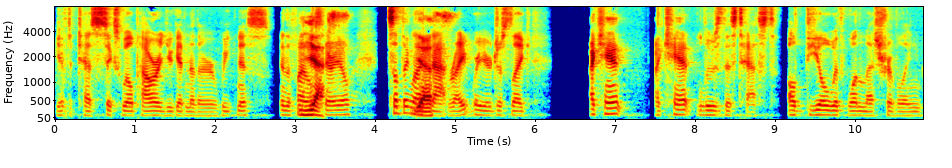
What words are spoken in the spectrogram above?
you have to test six willpower, you get another weakness in the final Yes. scenario, something like Yes. that, right? Where you're just like, I can't, I can't lose this test. I'll deal with one less shriveling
